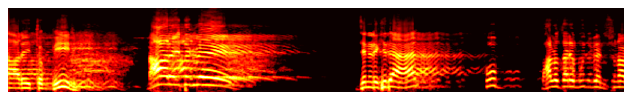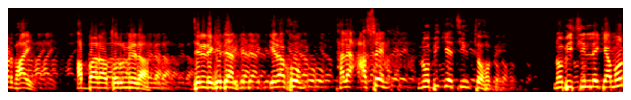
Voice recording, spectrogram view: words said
না রে তকবির, না রে তকবির। জেনে রেখে দেন, খুব ভালো তারে বুঝবেন সোনার ভাই, আব্বারা, তরুণেরা। জেনে রেখে দেন, এরকম, তাহলে আসেন, নবীকে চিনতে হবে। নবী চিনলে কেমন?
